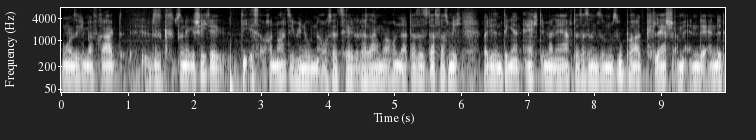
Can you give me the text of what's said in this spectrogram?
wo man sich immer fragt, so eine Geschichte, die ist auch in 90 Minuten auserzählt oder sagen wir mal 100. Das ist das, was mich bei diesen Dingern echt immer nervt, dass das in so einem super Clash am Ende endet.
